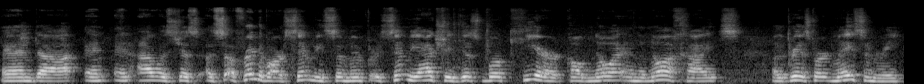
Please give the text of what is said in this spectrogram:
And uh, and and I was just a, a friend of ours sent me some info, sent me actually this book here called Noah and the Noahites of the prehistoric masonry,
